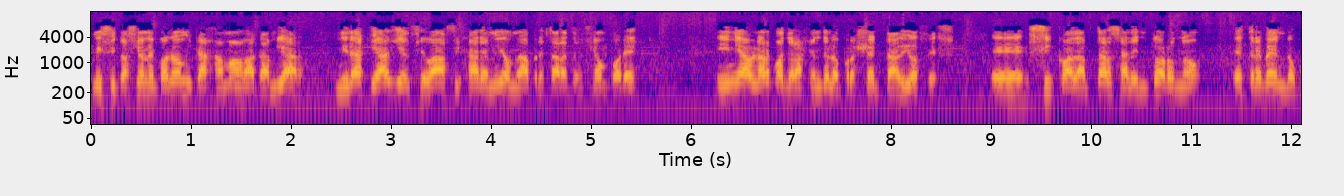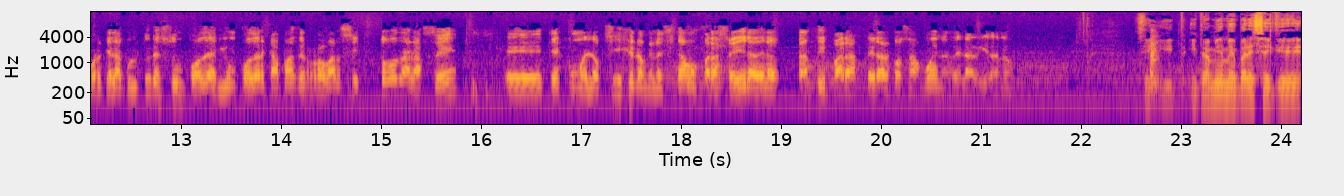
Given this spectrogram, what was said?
Mi situación económica jamás va a cambiar. Mirá que alguien se va a fijar en mí o me va a prestar atención por esto. Y ni hablar cuando la gente lo proyecta a dioses. Eh, psicoadaptarse al entorno es tremendo, porque la cultura es un poder y un poder capaz de robarse toda la fe, eh, que es como el oxígeno que necesitamos para seguir adelante y para esperar cosas buenas de la vida, ¿no? Sí, y, también me parece que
